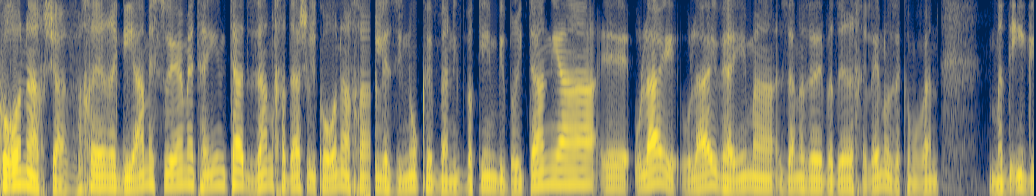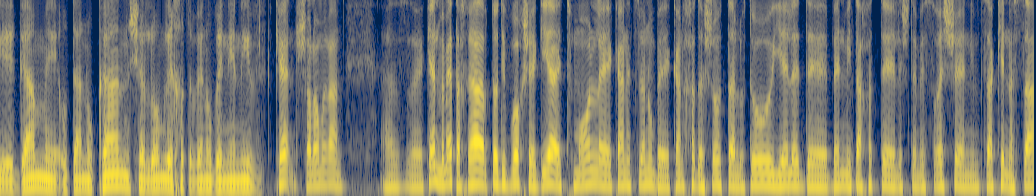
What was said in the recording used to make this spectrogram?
קורונה עכשיו, אחרי רגיעה מסוימת, האם תת זן חדש של קורונה אחר לזינוק בנדבקים בבריטניה? אה, אולי, אולי, והאם הזן הזה בדרך אלינו? זה כמובן מדאיג גם אותנו כאן. שלום לכתבנו בן יניב. כן, שלום ערן. אז אה, כן, באמת, אחרי אותו דיווח שהגיע אתמול אה, כאן אצלנו בכאן חדשות על אותו ילד אה, בן מתחת ל-12 שנמצא כנשא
